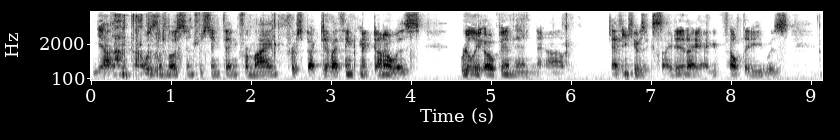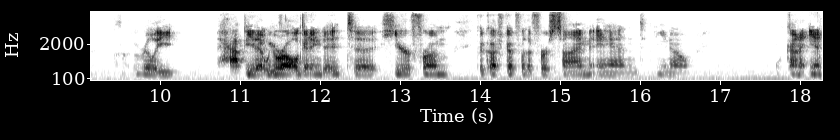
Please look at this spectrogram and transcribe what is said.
Yeah, that was the most interesting thing from my perspective. I think McDonough was really open and um, I think he was excited. I, I felt that he was really happy that we were all getting to, to hear from Kokoshkov for the first time, and you know, we're kind of in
